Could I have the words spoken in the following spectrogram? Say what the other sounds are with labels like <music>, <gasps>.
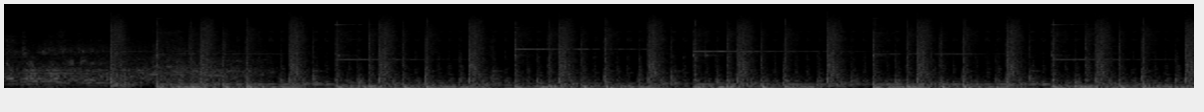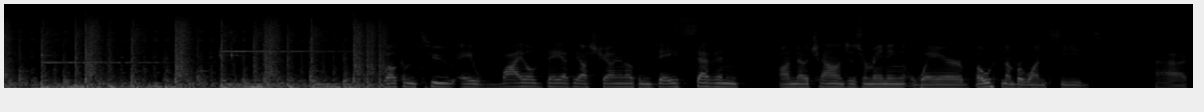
No remaining. Welcome to a wild day at the Australian Open, day seven on no challenges remaining, where both number one seeds, uh,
